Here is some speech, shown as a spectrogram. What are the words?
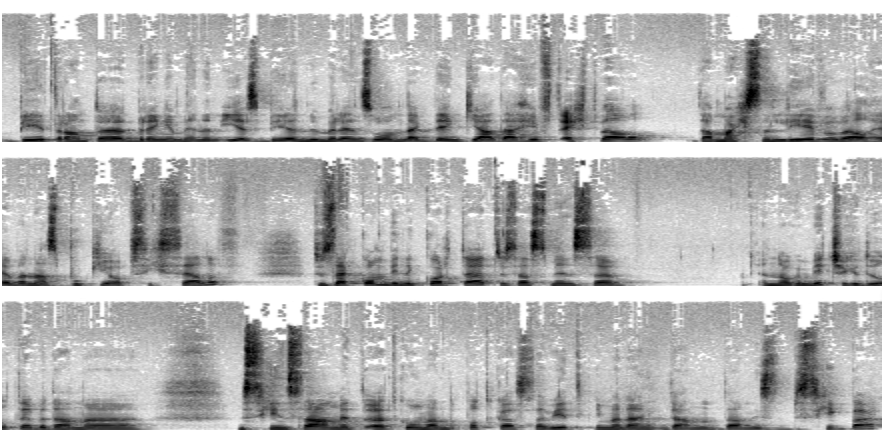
beter aan het uitbrengen met een ISBN-nummer en zo. Omdat ik denk, ja, dat heeft echt wel... Dat mag zijn leven wel hebben als boekje op zichzelf. Dus dat komt binnenkort uit. Dus als mensen nog een beetje geduld hebben, dan... eh, misschien samen met het uitkomen van de podcast, dat weet ik niet, maar dan, dan, dan is het beschikbaar.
